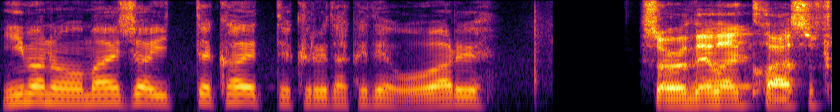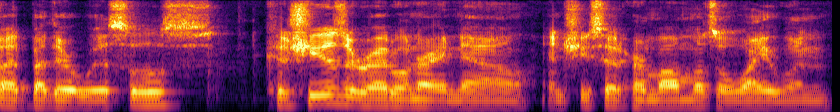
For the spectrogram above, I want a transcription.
今のお前じゃ行って帰ってくるだけで終わる So are they like classified by their whistles? Because she is a red one right now, and she said her mom was a white one.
